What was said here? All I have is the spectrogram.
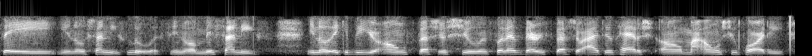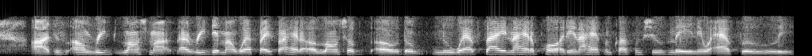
say you know Shanice Lewis, you know Miss Shanice. You know, it could be your own special shoe, and so that's very special. I just had a, sh- um, my own shoe party. I just um relaunched my, I redid my website, so I had a, a launch of uh, the new website, and I had a party, and I had some custom shoes made, and they were absolutely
